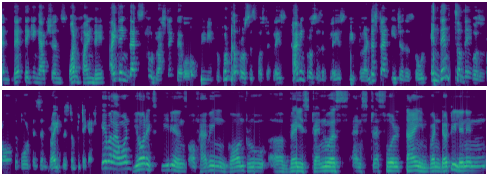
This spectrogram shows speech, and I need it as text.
and then taking actions one fine day, I think that's too drastic. Therefore, we need to put the process first in place, having process in place, people understand each other's role, and then something goes wrong, the board is in right wisdom to take action. Okay, well, I want your experience of having gone through a very strenuous and stressful time when dirty linen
